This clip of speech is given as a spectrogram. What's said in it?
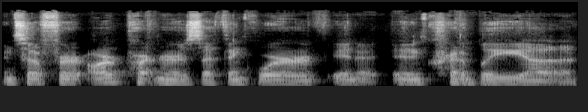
And so for our partners, I think we're in a, an incredibly uh,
